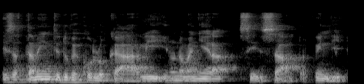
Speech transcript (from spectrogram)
esattamente dove collocarli in una maniera sensata, quindi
